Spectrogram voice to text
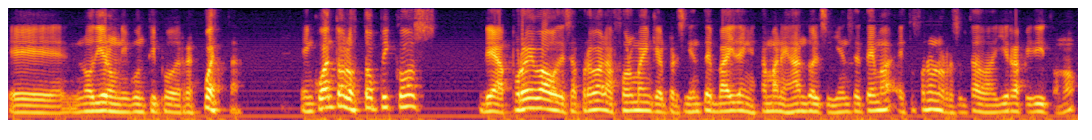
eh, no dieron ningún tipo de respuesta. En cuanto a los tópicos de aprueba o desaprueba la forma en que el presidente Biden está manejando el siguiente tema, estos fueron los resultados allí rapidito, ¿no?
